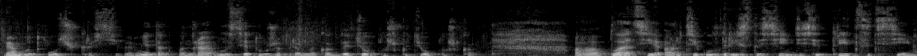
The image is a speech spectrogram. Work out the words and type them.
Прям вот очень красивое. Мне так понравилось. Это уже прямо когда теплушка-теплушка. А, платье артикул 370-37.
